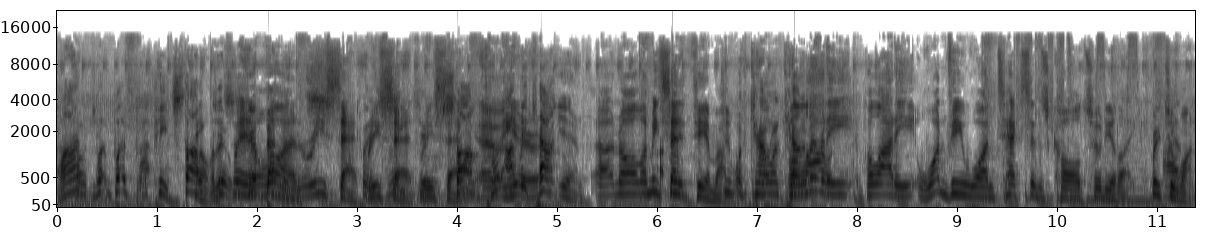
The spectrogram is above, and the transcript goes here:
What? But, but, but Pete, start take over. two. This is Wait, your hold Benjamin. on. Reset. Please. Reset. Reset. Stop. Uh, I'll be here- counting you in. Uh, no, let me set it to you, Mark. You want count- count them out? Bellotti, Bellotti, one v one Texans Colts. Who do you like? Three, two, I, one.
